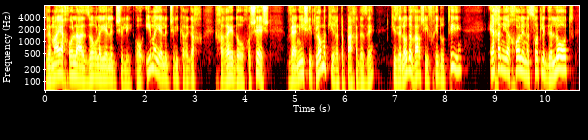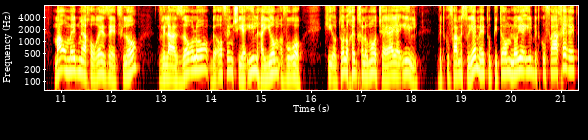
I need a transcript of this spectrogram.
ומה יכול לעזור לילד שלי? או אם הילד שלי כרגע חרד או חושש, ואני אישית לא מכיר את הפחד הזה, כי זה לא דבר שהפחיד אותי, איך אני יכול לנסות לגלות מה עומד מאחורי זה אצלו, ולעזור לו באופן שיעיל היום עבורו. כי אותו לוכד חלומות שהיה יעיל בתקופה מסוימת, הוא פתאום לא יעיל בתקופה אחרת,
